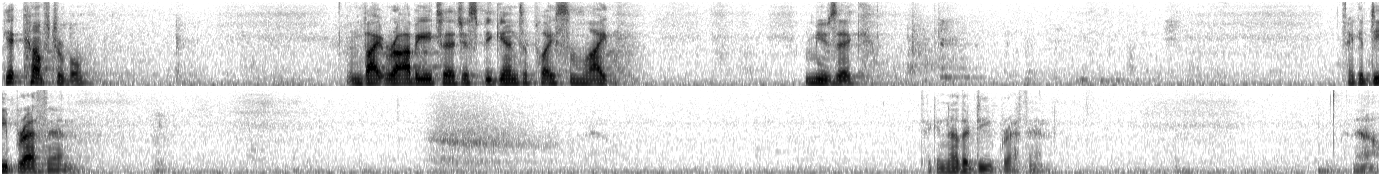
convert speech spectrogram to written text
Get comfortable. Invite Robbie to just begin to play some light music. Take a deep breath in. Another deep breath in. Now,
